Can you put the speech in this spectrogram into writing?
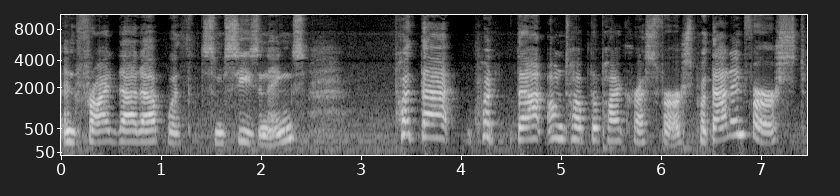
and fried that up with some seasonings. Put that put that on top of the pie crust first. Put that in first.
